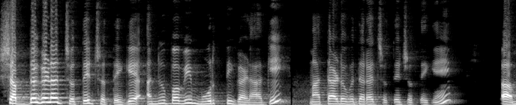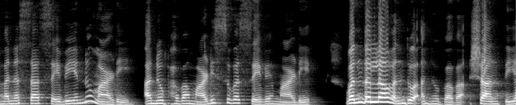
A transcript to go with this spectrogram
ಶಬ್ದಗಳ ಜೊತೆ ಜೊತೆಗೆ ಅನುಭವಿ ಮೂರ್ತಿಗಳಾಗಿ ಮಾತಾಡುವುದರ ಜೊತೆ ಜೊತೆಗೆ ಮನಸ್ಸ ಸೇವೆಯನ್ನು ಮಾಡಿ, ಅನುಭವ ಮಾಡಿಸುವ ಸೇವೆ ಮಾಡಿ. ಒಂದಲ್ಲ ಒಂದು ಅನುಭವ, ಶಾಂತಿಯ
